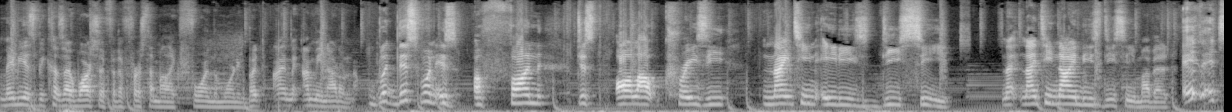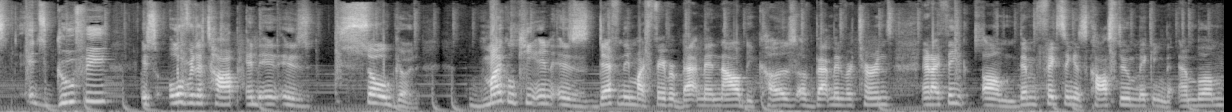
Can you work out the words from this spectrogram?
Maybe it's because I watched it for the first time at like 4 in the morning, but I mean, I mean, I don't know. But this one is a fun, just all out crazy 1980s DC 1990s DC, my bad. It, it's it's goofy, it's over the top, and it is so good. Michael Keaton is definitely my favorite Batman now because of Batman Returns, and I think um, them fixing his costume, making the emblem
